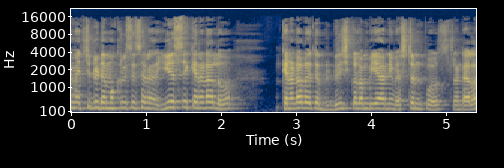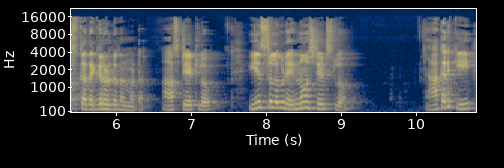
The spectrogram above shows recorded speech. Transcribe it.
మెచ్యూర్డ్ డెమోక్రసీస్ అయిన యుఎస్ఏ కెనడాలో కెనడాలో అయితే బ్రిటిష్ కొలంబియా అని వెస్టర్న్ పోస్ట్ అంటే అలాస్కా దగ్గర ఉంటుందన్నమాట. ఆ స్టేట్లో యుఎస్ఏలో కూడా ఎన్నో స్టేట్స్లో ఆఖరికి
